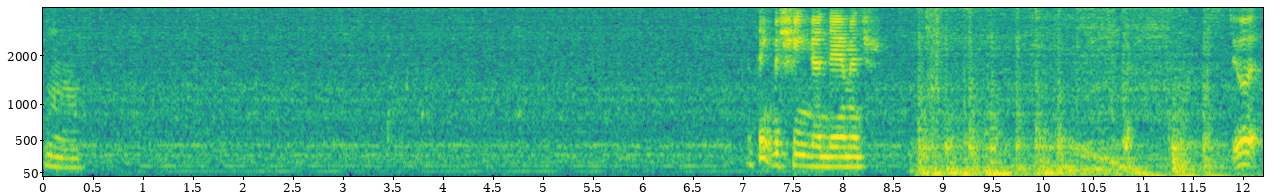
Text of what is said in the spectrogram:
Hmm. I think machine gun damage. Let's do it.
